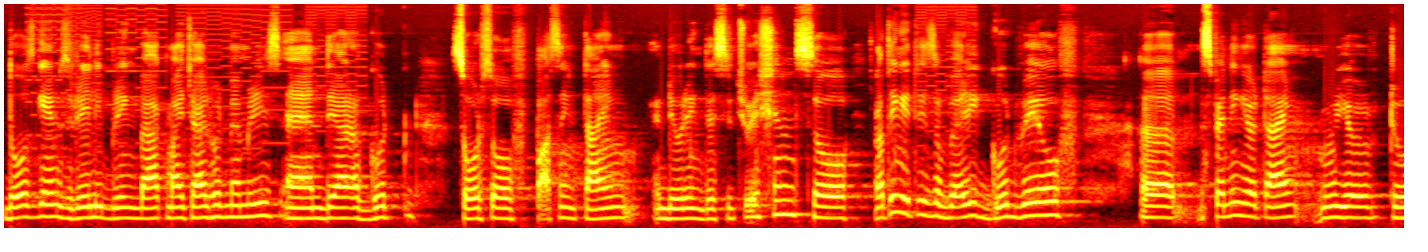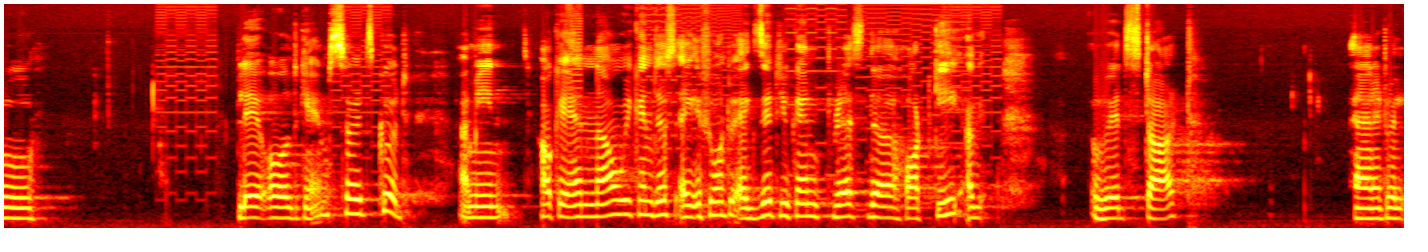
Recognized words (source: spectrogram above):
those games really bring back my childhood memories and they are a good source of passing time during this situation. So I think it is a very good way of uh, spending your time you to play old games. So it's good. I mean okay and now we can just if you want to exit you can press the hotkey with start and it will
